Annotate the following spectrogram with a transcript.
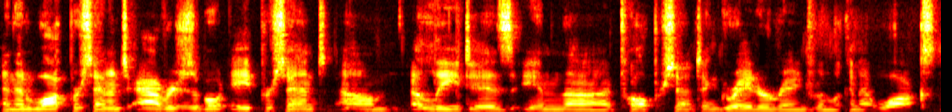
And then walk percentage average is about 8%. Um, elite is in the 12% and greater range when looking at walks.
